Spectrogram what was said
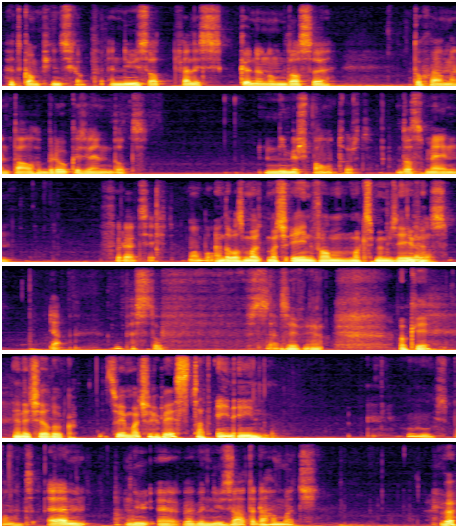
het kampioenschap. En nu zou het wel eens kunnen, omdat ze toch wel mentaal gebroken zijn, dat niet meer spannend wordt. Dat is mijn vooruitzicht. Maar bon, En dat was ma- match 1 van maximum 7. dat was ja, best of zes. 7, ja. Oké. NHL ook. Twee matchen geweest. Staat 1-1. Oeh, spannend. Ehm, nu, eh, we hebben nu zaterdag een match. We?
